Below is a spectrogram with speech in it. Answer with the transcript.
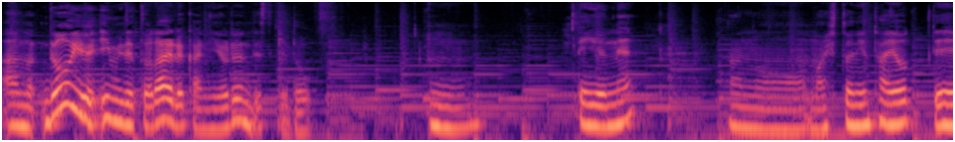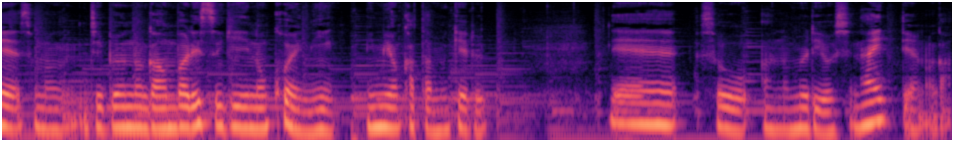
あのどういう意味で捉えるかによるんですけど。うん、っていうね。あのまあ、人に頼ってその自分の頑張りすぎの声に耳を傾ける。でそうあの無理をしないっていうのが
